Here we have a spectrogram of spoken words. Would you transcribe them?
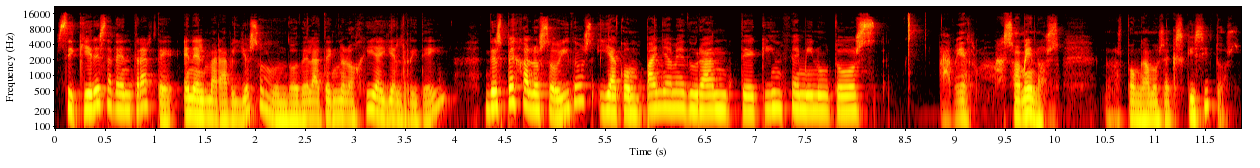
Si quieres adentrarte en el maravilloso mundo de la tecnología y el retail, despeja los oídos y acompáñame durante 15 minutos, a ver, más o menos, no nos pongamos exquisitos.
